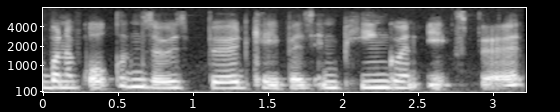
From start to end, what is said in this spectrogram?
one of Auckland Zoo's bird keepers and penguin expert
